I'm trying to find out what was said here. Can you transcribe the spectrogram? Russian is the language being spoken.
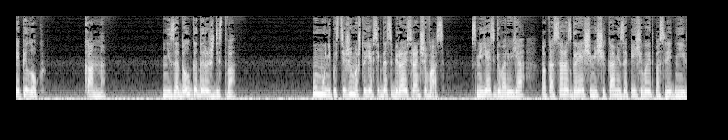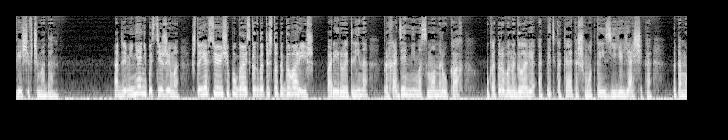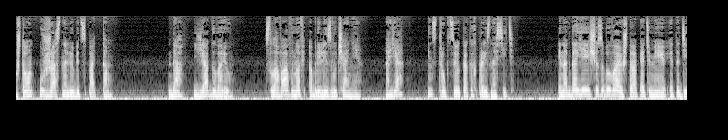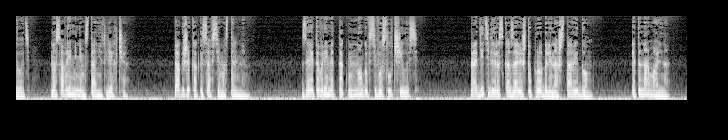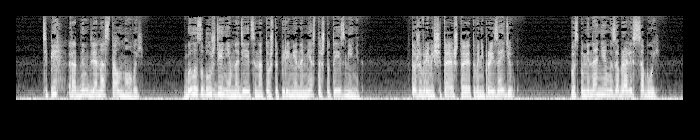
Эпилог. Ханна. Незадолго до Рождества. «Уму непостижимо, что я всегда собираюсь раньше вас», — смеясь, говорю я, пока Сара с горящими щеками запихивает последние вещи в чемодан. «А для меня непостижимо, что я все еще пугаюсь, когда ты что-то говоришь», — парирует Лина, проходя мимо Смо на руках, у которого на голове опять какая-то шмотка из ее ящика, потому что он ужасно любит спать там. Да, я говорю. Слова вновь обрели звучание, а я — инструкцию, как их произносить. Иногда я еще забываю, что опять умею это делать, но со временем станет легче. Так же, как и со всем остальным. За это время так много всего случилось. Родители рассказали, что продали наш старый дом. Это нормально. Теперь родным для нас стал новый — было заблуждением надеяться на то, что перемена места что-то изменит, в то же время считая, что этого не произойдет. Воспоминания мы забрали с собой,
